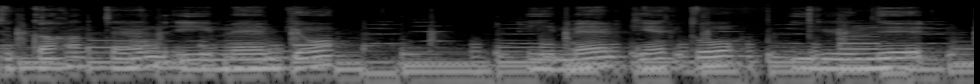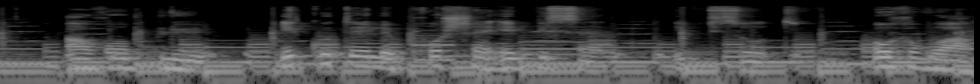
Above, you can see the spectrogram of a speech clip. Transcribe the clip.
de quarantaine et même, bien, et même bientôt, il ne aura plus. Écoutez le prochain épisode. Au revoir.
